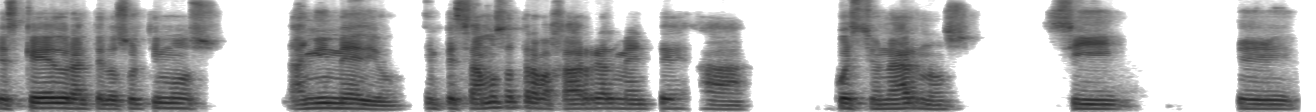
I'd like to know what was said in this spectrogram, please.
es que durante los últimos año y medio empezamos a trabajar realmente a cuestionarnos si eh,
